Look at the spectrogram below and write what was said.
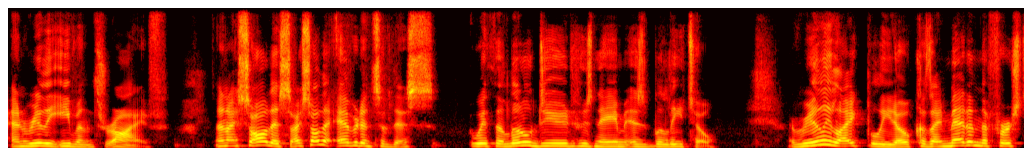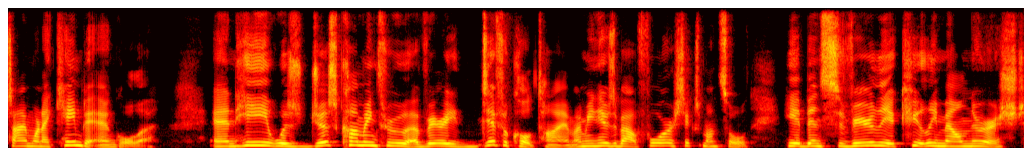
and really even thrive. And I saw this, I saw the evidence of this with a little dude whose name is Belito. I really like Belito because I met him the first time when I came to Angola. And he was just coming through a very difficult time. I mean, he was about four or six months old. He had been severely, acutely malnourished.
